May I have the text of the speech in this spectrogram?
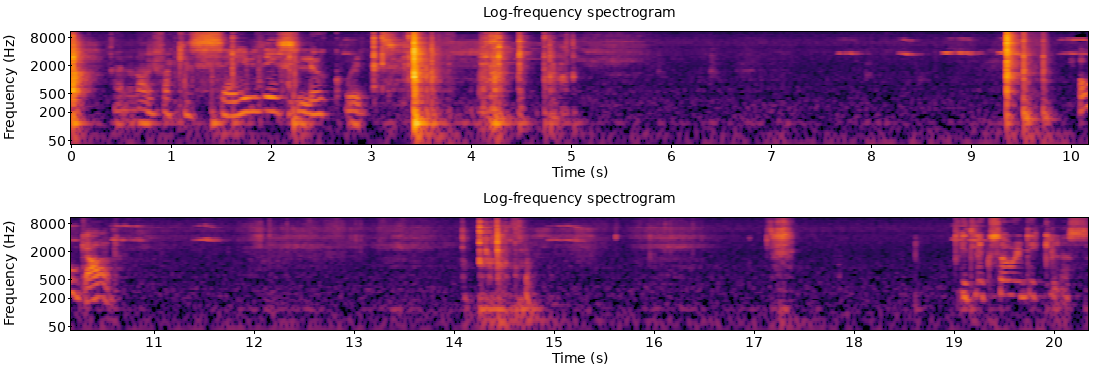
I don't know if I can save this look with God. It looks so ridiculous.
